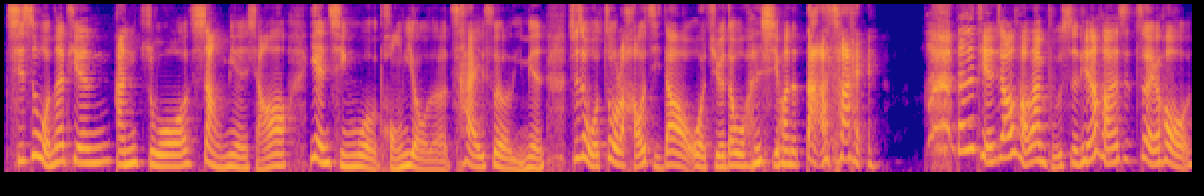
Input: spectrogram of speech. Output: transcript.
其实我那天餐桌上面想要宴请我朋友的菜色里面，就是我做了好几道我觉得我很喜欢的大菜，但是甜椒炒蛋不是，甜椒炒蛋是最后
